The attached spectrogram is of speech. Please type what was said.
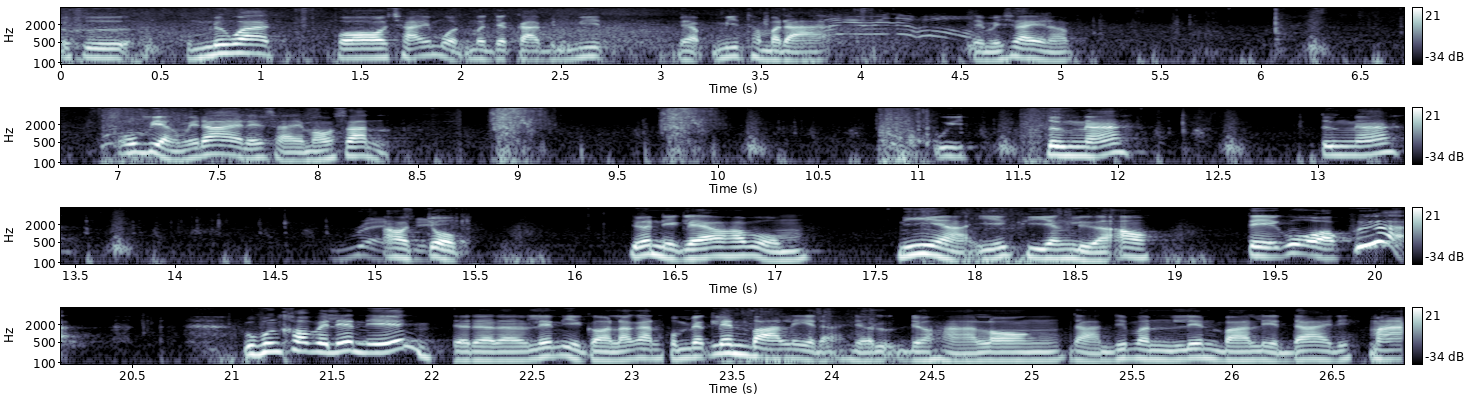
ก็คือผมนึกว่าพอใช้หมดมันจะกลายเป็นมีดแบบมีดธรรมดา แต่ไม่ใช่นะครับ โอ้เบี่ยงไม่ได้เลยสายเมาส์สั้นอุ้ยตึงนะ ตึงนะ Red อ้าว team. จบเดือนอีกแล้วครับผมนี่อะ EXP ยังเหลือเอ้าเตะกูออกเพื่อกูเพิ่งเข้าไปเล่นเองเดี๋ยวเดี๋ยวเดี๋ยวเล่นอีกก่อนแล้วกัน ผมอยากเล่นบาเลตอะ เดี๋ยวเดี๋ยวหาลองด่านที่มันเล่นบาเลตได้ดิ มา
